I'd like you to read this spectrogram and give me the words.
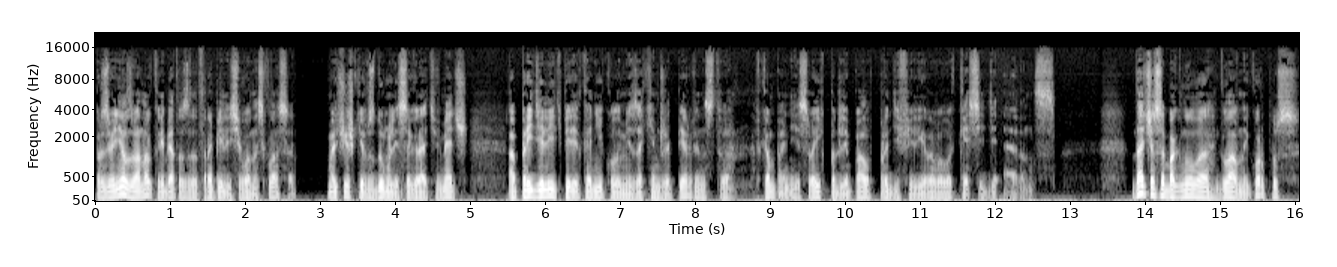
Прозвенел звонок, ребята заторопились вон из класса. Мальчишки вздумали сыграть в мяч, определить перед каникулами, за кем же первенство. В компании своих подлипал, продефилировала Кэссиди Эванс. Дача собогнула главный корпус,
